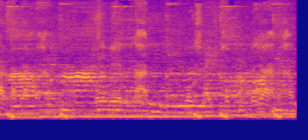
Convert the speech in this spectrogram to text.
จ้างนางรำนะครับบริเวณลานบวงสวงพ่อปู่แม่ย่านะครับ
